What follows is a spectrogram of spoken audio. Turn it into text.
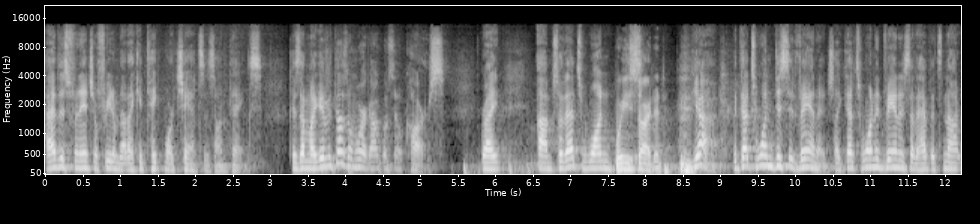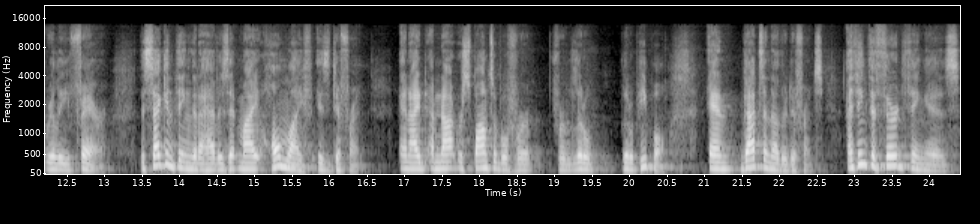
I have this financial freedom that I could take more chances on things. Because I'm like, if it doesn't work, I'll go sell cars, right? Um, so that's one. where you dis- started. yeah, but that's one disadvantage. Like that's one advantage that I have that's not really fair. The second thing that I have is that my home life is different, and I, I'm not responsible for for little little people, and that's another difference. I think the third thing is,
